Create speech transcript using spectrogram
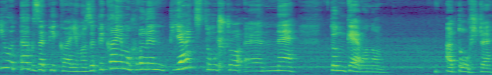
І отак запікаємо. Запікаємо хвилин 5, тому що е, не тонке воно, а товще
